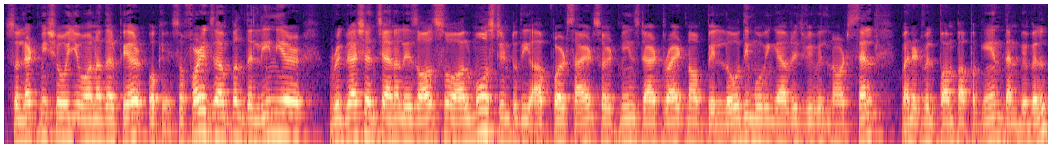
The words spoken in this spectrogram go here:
So let me show you another pair. Okay so for example the linear regression channel is also almost into the upward side. So it means that right now below the moving average we will not sell. When it will pump up again then we will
